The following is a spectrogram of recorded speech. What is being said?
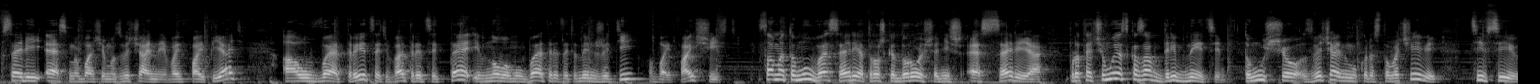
В серії S ми бачимо звичайний Wi-Fi 5, а у V30, V30T і в новому V31 GT Wi-Fi 6. Саме тому V-серія трошки дорожча, ніж S-серія. Проте чому я сказав дрібниці? Тому що звичайному користувачеві ці всі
